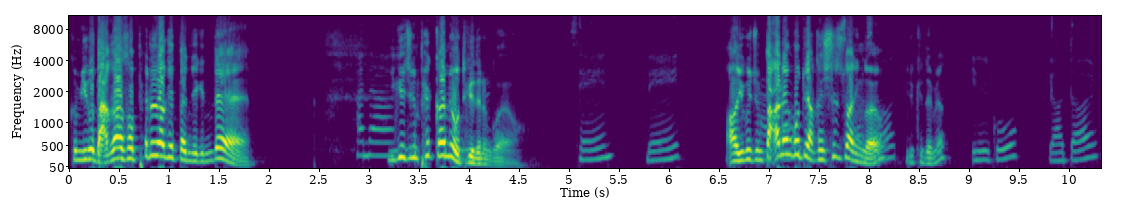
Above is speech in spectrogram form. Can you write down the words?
그럼 이거 나가서 패를 하겠다는 얘긴데 하나, 이게 지금 패감이 어떻게 되는 거예요? 셋, 넷, 아 이거 지금 따낸 것도 약간 실수 아닌가요? 이렇게 되면? 일곱, 여덟,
